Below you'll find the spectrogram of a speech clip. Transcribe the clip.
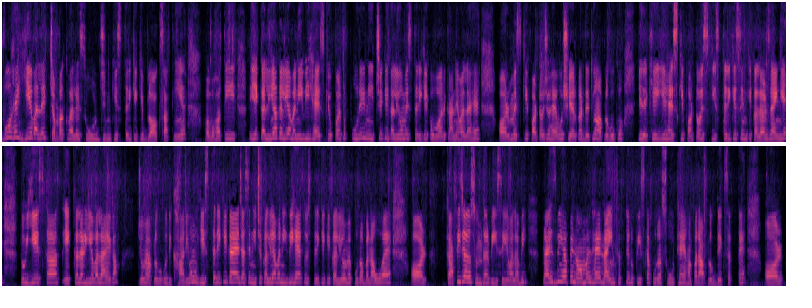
वो है ये वाले चमक वाले सूट जिनकी इस तरीके की ब्लॉक्स आती हैं, और बहुत ही ये कलियाँ कलियाँ बनी हुई है इसके ऊपर तो पूरे नीचे की कलियों में इस तरीके का वर्क आने वाला है। और मैं इसकी फ़ोटो जो है वो शेयर कर देती हूँ आप लोगों को। ये देखिए, ये है इसकी फ़ोटो इसकी, इस तरीके से इनके कलर्स आएँगे। तो ये इसका एक कलर ये वाला आएगा। जो मैं आप लोगों को दिखा रही हूँ, ये इस तरीके का है, जैसे नीचे कलियाँ बनी हुई है तो इस तरीके की कलियों में पूरा बना हुआ है और काफ़ी ज़्यादा सुंदर पीस है ये वाला भी। प्राइस भी यहाँ पे नॉर्मल है, नाइन फिफ्टी रुपीज़ का पूरा सूट है, यहाँ पर आप लोग देख सकते हैं और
